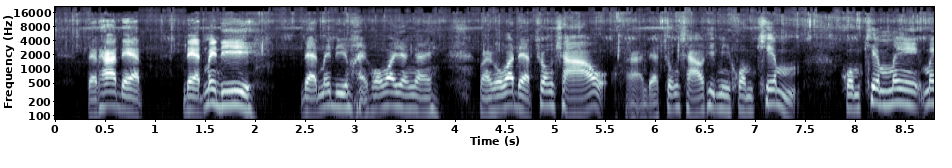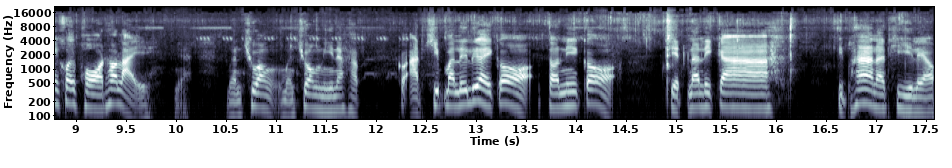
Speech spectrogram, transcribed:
ๆ แต่ถ้าแดดแดดไม่ดี แดดไม่ดีหมายความว่ายังไง หมายความว่าแดดช่วงเช้า อ่า แดดช่วงเช้าที่มีความเข้ม ความเข้มไม่ไม่ค่อยพอเท่าไหร่ เนี่ย เหมือนช่วงเหมือนช่วงนี้นะครับ ก็อัดคลิปมาเรื่อยๆ ก็ตอนนี้ก็เจ็ดนาฬิกาสิบห้านาทีแล้ว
